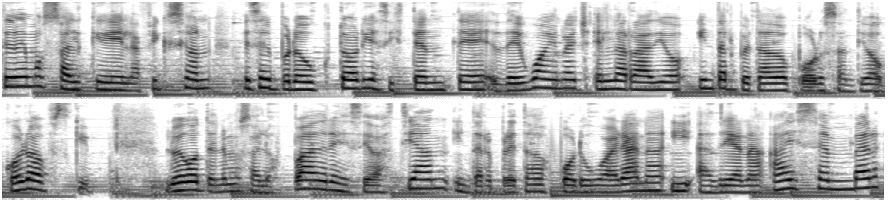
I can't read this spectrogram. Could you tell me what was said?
tenemos al que en la ficción es el productor y asistente de Weinreich en la radio, interpretado por Santiago Korovsky. Luego tenemos a los padres de Sebastián, interpretados por Ugarana y Adriana Eisenberg,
